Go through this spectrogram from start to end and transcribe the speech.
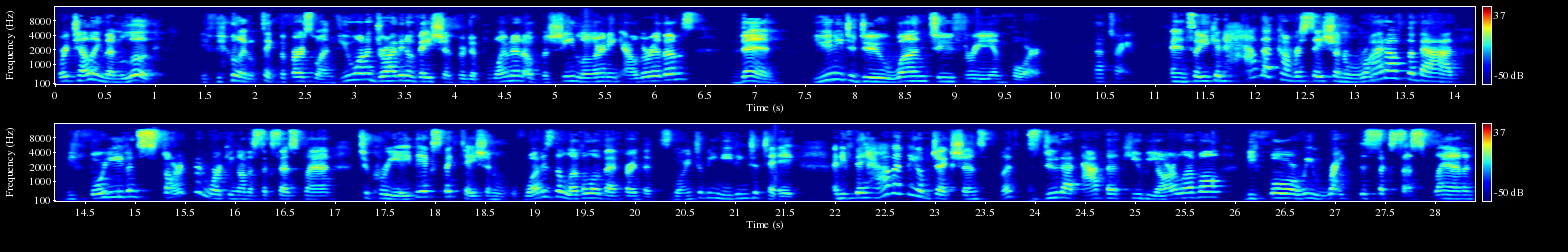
We're telling them, look, if you take the first one, if you want to drive innovation through deployment of machine learning algorithms, then you need to do one, two, three, and four. That's right. And so you can have that conversation right off the bat before you even started working on a success plan to create the expectation what is the level of effort that's going to be needing to take? And if they have any objections let's do that at the qbr level before we write the success plan. And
